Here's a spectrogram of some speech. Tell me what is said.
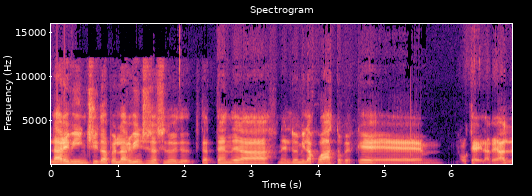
La rivincita, per la rivincita si dovete attendere nel 2004 perché, ehm, ok, la Real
